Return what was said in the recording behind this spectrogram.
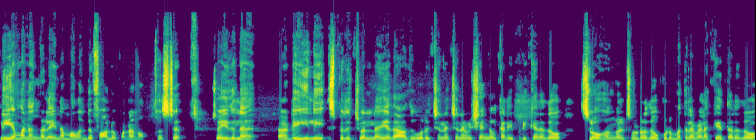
நியமனங்களை நம்ம வந்து ஃபாலோ பண்ணணும் ஃபஸ்ட்டு ஸோ இதில் டெய்லி ஸ்பிரிச்சுவலில் ஏதாவது ஒரு சின்ன சின்ன விஷயங்கள் கடைபிடிக்கிறதோ ஸ்லோகங்கள் சொல்கிறதோ குடும்பத்தில் விளக்கேற்றுறதோ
